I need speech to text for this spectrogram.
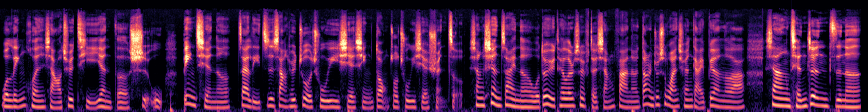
我灵魂想要去体验的事物，并且呢，在理智上去做出一些行动，做出一些选择。像现在呢，我对于 Taylor Swift 的想法呢，当然就是完全改变了啊。像前阵子呢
